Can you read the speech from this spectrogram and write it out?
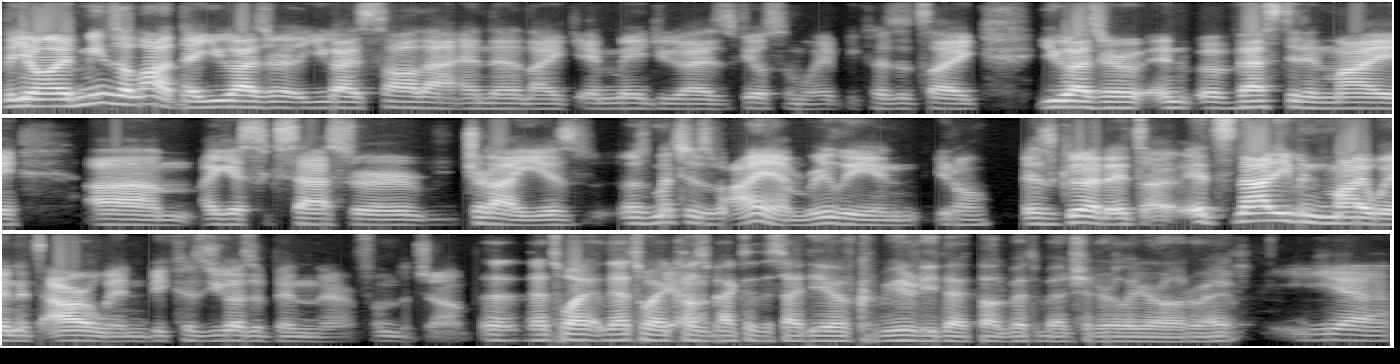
you know it means a lot that you guys are you guys saw that and then like it made you guys feel some way because it's like you guys are in, invested in my um i guess success or Jedi as as much as i am really and you know it's good it's uh, it's not even my win it's our win because you guys have been there from the jump Uh, That's why. That's why it Yeah. comes back to this idea of community that Dhanmit mentioned earlier on, right? yeah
